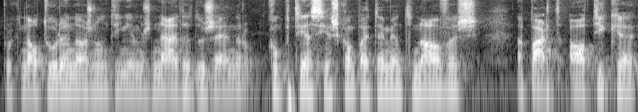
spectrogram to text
porque na altura nós não tínhamos nada do género, competências completamente novas, a parte ótica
